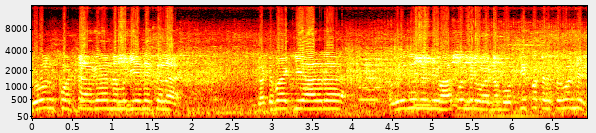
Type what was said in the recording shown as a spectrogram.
ಲೋನ್ ಕೊಟ್ಟಾಗ ನಮಗೆ ಏನೈತಲ್ಲ ಕಟ್ಟಬಾಕಿ ಆದ್ರೆ ಅವೇನೇನು ನೀವು ಹಾಕೊಂಡಿರಿ ನಮ್ಮ ಒಪ್ಪಿಗೆ ಪತ್ರ ತಗೊಂಡಿರಿ.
